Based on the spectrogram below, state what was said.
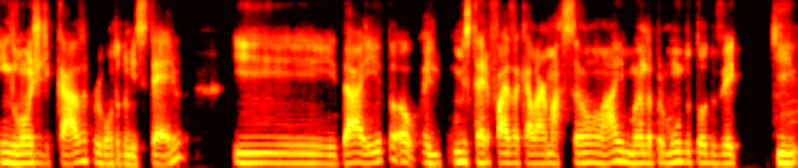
em longe de casa por conta do mistério. E daí ele, o mistério faz aquela armação lá e manda para o mundo todo ver que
